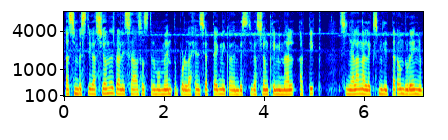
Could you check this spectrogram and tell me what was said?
Las investigaciones realizadas hasta el momento por la Agencia Técnica de Investigación Criminal ATIC señalan al exmilitar hondureño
